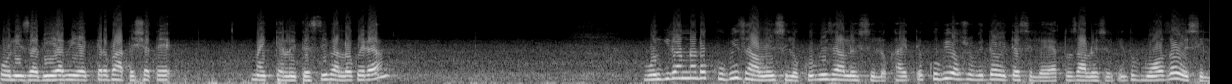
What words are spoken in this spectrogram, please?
কলিজা দিয়ে আমি একটা ভাতের সাথে মাইখা লইতেছি ভালো করে মুরগি রান্নাটা খুবই ঝাল হয়েছিল, খুবই ঝাল হয়েছিল। খাইতে খুবই অসুবিধা হইতেছিল, এত ঝাল হয়েছিল, কিন্তু মজা হয়েছিল।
